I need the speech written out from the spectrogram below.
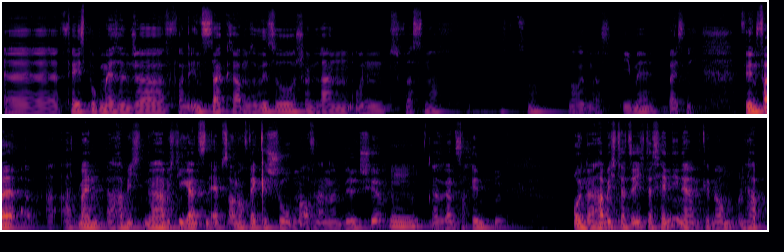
äh, Facebook Messenger, von Instagram sowieso schon lang und was noch? Noch? Irgendwas? E-Mail? Weiß nicht. Auf jeden Fall hat mein, habe ich, dann habe ich die ganzen Apps auch noch weggeschoben auf einen anderen Bildschirm, also ganz nach hinten. Und dann habe ich tatsächlich das Handy in die Hand genommen und habe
